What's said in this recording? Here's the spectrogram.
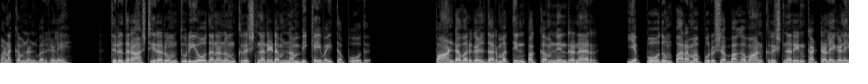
வணக்கம் நண்பர்களே. திருதராஷ்டிரரும் துரியோதனனும் கிருஷ்ணரிடம் நம்பிக்கை வைத்தபோது பாண்டவர்கள் தர்மத்தின் பக்கம் நின்றனர். எப்போதும் பரமபுருஷ பகவான் கிருஷ்ணரின் கட்டளைகளை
